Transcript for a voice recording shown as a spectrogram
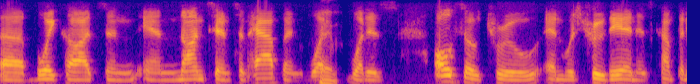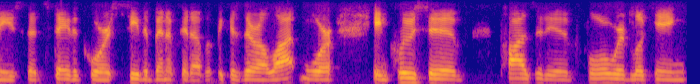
uh, boycotts and, and nonsense have happened. What right. what is also true and was true then is companies that stay the course see the benefit of it because they're a lot more inclusive, positive, forward-looking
